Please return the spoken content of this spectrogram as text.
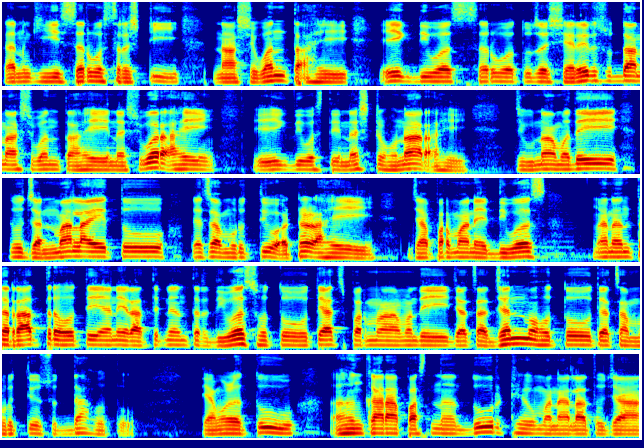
कारण की ही सर्व सृष्टी नाशवंत आहे. एक दिवस सर्व तुझं शरीरसुद्धा नाशवंत आहे नश्वर आहे. एक दिवस ते नष्ट होणार आहे. जीवनामध्ये जो जन्माला येतो त्याचा मृत्यू अटळ आहे. ज्याप्रमाणे दिवस नंतर रात्र होते आणि रात्रीनंतर दिवस होतो त्याच प्रमाणामध्ये ज्याचा जन्म होतो त्याचा मृत्यूसुद्धा होतो. त्यामुळं तू अहंकारापासनं दूर ठेव मनाला तुझ्या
